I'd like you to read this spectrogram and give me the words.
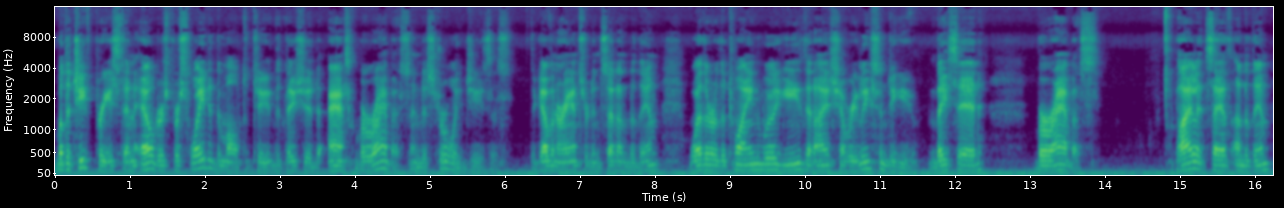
But the chief priests and elders persuaded the multitude that they should ask Barabbas and destroy Jesus. The governor answered and said unto them, Whether of the twain will ye that I shall release unto you? They said, Barabbas. Pilate saith unto them,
